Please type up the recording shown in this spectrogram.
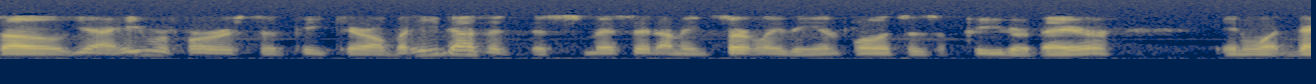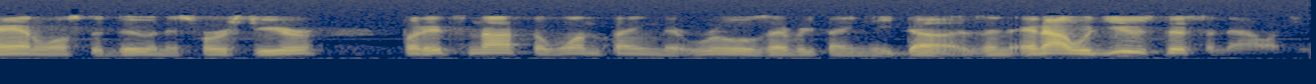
So, yeah, he refers to Pete Carroll, but he doesn't dismiss it. I mean, certainly the influences of Pete are there in what Dan wants to do in his first year, but it's not the one thing that rules everything he does. And, and I would use this analogy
